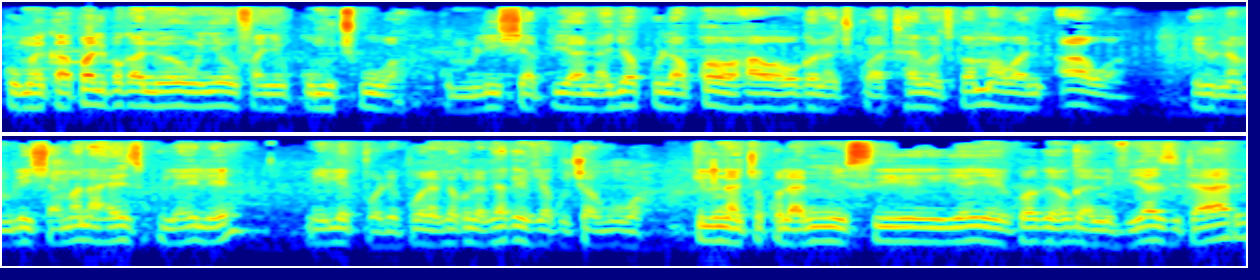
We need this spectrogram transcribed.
kumweka pale mpaka ni wewe mwenyewe ufanye kumchukua, kumlisha pia. Najua kula kwao hawa waga wanachukua time kama one hour ili unamlisha, maana hawezi kula ile ni ile polepole, vyakula vyake vya kuchagua. Kile ninachokula mimi si yeye kwake, yoga ni viazi tayari,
